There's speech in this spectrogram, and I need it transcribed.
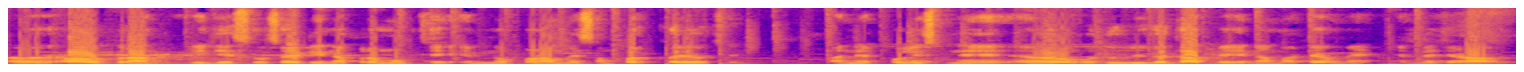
આ ઉપરાંત એ જે સોસાયટીના પ્રમુખ છે એમનો પણ અમે સંપર્ક કર્યો છે અને પોલીસને વધુ વિગત આપે એના માટે અમે એમને જણાવ્યું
